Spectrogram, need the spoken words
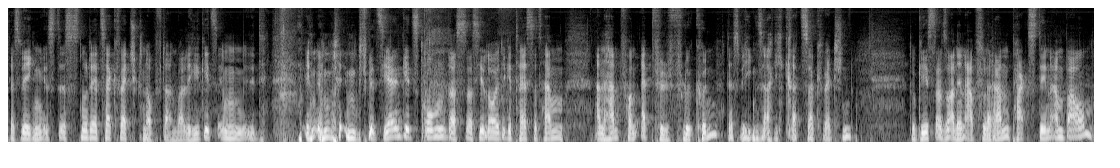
Deswegen ist das nur der Zerquetschknopf dann, weil hier geht es im, im, im, im Speziellen geht es darum, dass das hier Leute getestet haben anhand von Äpfelpflücken, deswegen sage ich gerade zerquetschen, Du gehst also an den Apfel ran, packst den am Baum.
